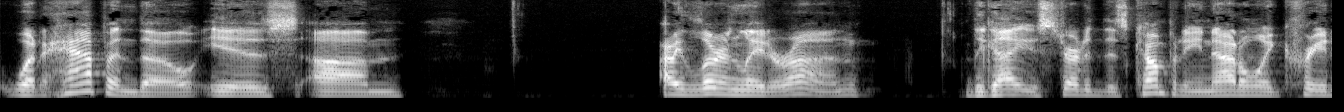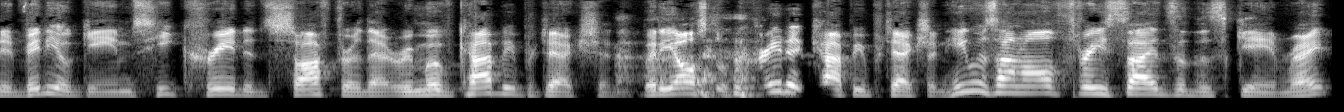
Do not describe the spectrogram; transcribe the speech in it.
what happened though is um, I learned later on the guy who started this company not only created video games, he created software that removed copy protection, but he also created copy protection. He was on all three sides of this game, right?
